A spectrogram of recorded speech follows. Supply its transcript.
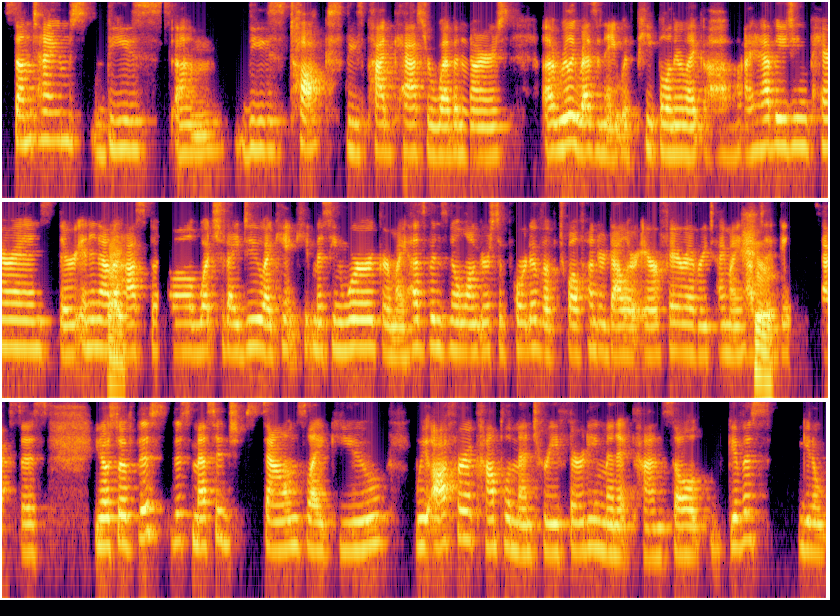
Sometimes these um, these talks, these podcasts or webinars uh, really resonate with people and they're like oh i have aging parents they're in and out right. of hospital what should i do i can't keep missing work or my husband's no longer supportive of $1200 airfare every time i have sure. to get to Texas. You know, so if this this message sounds like you, we offer a complimentary 30 minute consult. Give us you know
